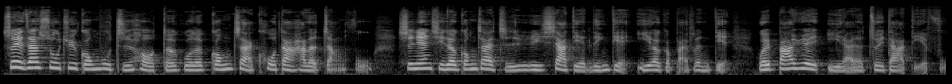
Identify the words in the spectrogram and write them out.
所以在数据公布之后，德国的公债扩大它的涨幅，十年期的公债殖利率下跌零点一二个百分点，为八月以来的最大跌幅。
